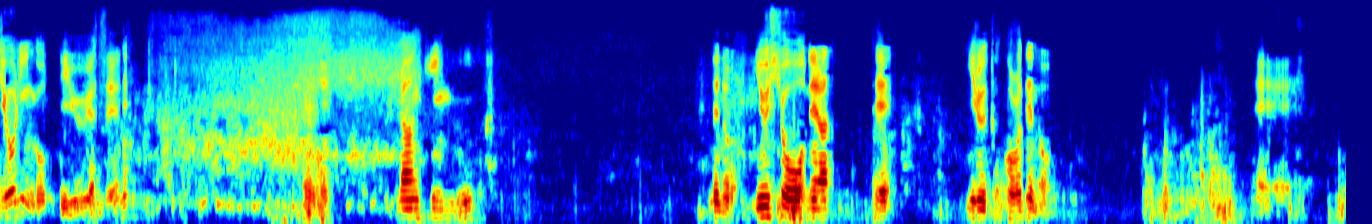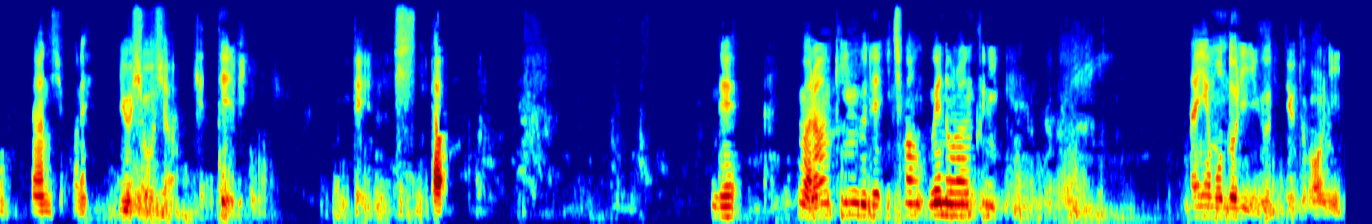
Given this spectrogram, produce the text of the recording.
デュオリンゴっていうやつでね、えーランキングでの優勝を狙っているところでの、えー、なんでしょうかね、優勝者決定日でした。で、今ランキングで一番上のランクに、ダイヤモンドリーグっていうところに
